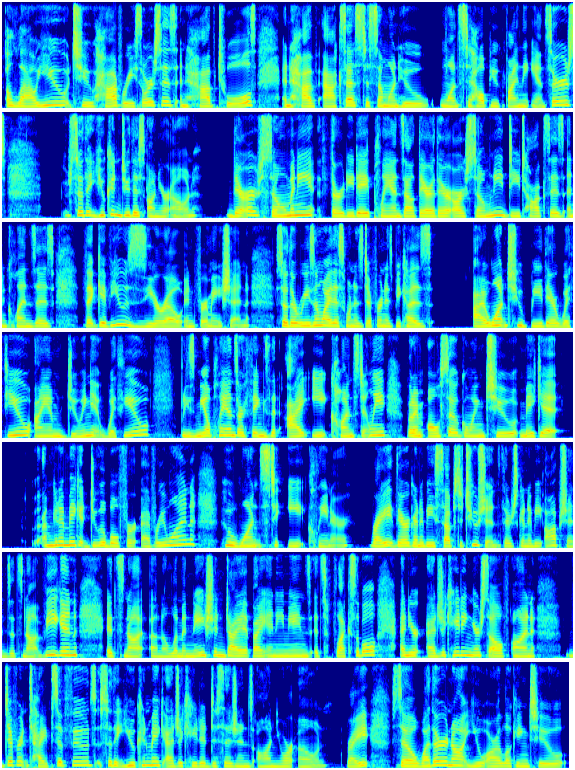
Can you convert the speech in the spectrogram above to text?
allow you to have resources and have tools and have access to someone who wants to help you find the answers so that you can do this on your own. There are so many 30 day plans out there. There are so many detoxes and cleanses that give you zero information. So, the reason why this one is different is because I want to be there with you. I am doing it with you. These meal plans are things that I eat constantly, but I'm also going to make it I'm going to make it doable for everyone who wants to eat cleaner, right? There are going to be substitutions, there's going to be options. It's not vegan, it's not an elimination diet by any means, it's flexible, and you're educating yourself on different types of foods so that you can make educated decisions on your own, right? So, whether or not you are looking to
